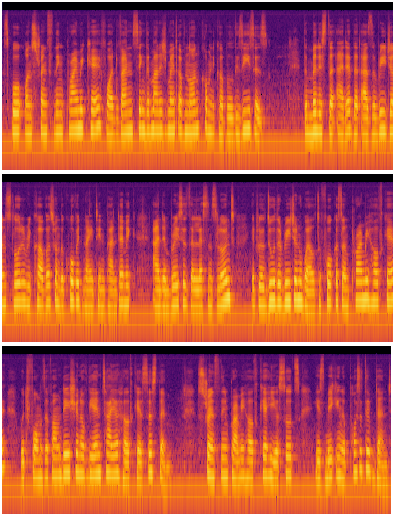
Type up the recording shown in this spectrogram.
spoke on strengthening primary care for advancing the management of non-communicable diseases. The minister added that as the region slowly recovers from the COVID-19 pandemic and embraces the lessons learned, it will do the region well to focus on primary health care, which forms the foundation of the entire healthcare system. Strengthening primary health care, he asserts, is making a positive dent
